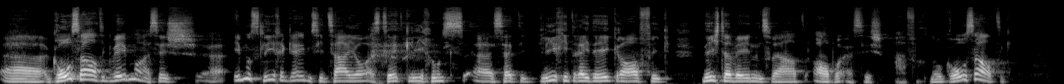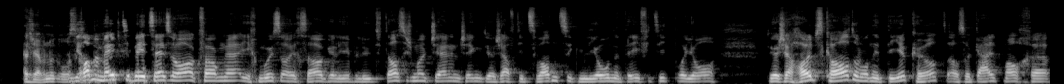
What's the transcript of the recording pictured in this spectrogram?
Äh, großartig wie immer. Es ist äh, immer das gleiche Game seit zehn Jahren. Es sieht gleich aus. Äh, es hat die gleiche 3D-Grafik. Nicht erwähnenswert, aber es ist einfach nur großartig. Es ist einfach nur großartig. Ich habe mit dem FCB Saison angefangen. Ich muss euch sagen, liebe Leute, das ist mal challenging. Du hast auf die 20 Millionen Defizit pro Jahr. Du hast ein halbes Kader, das nicht dir gehört. Also Geld machen,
